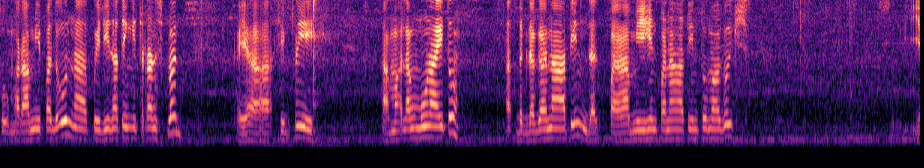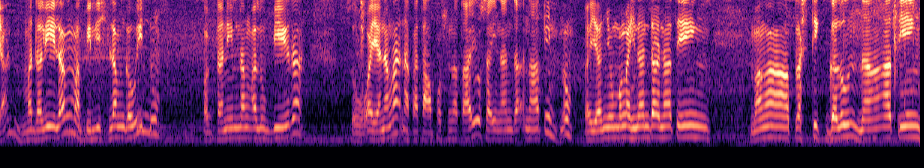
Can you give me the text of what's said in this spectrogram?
So marami pa doon na pwede nating i-transplant. Kaya siyempre tama lang muna ito. At dagdagan natin, dahil paramihin pa natin to mga goiks. Yan, madali lang, mabilis lang gawin no. Pagtanim ng aloe vera. So ayan na nga, nakatapos na tayo sa hinanda natin no. Ayan yung mga hinanda nating mga plastic galon na ating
